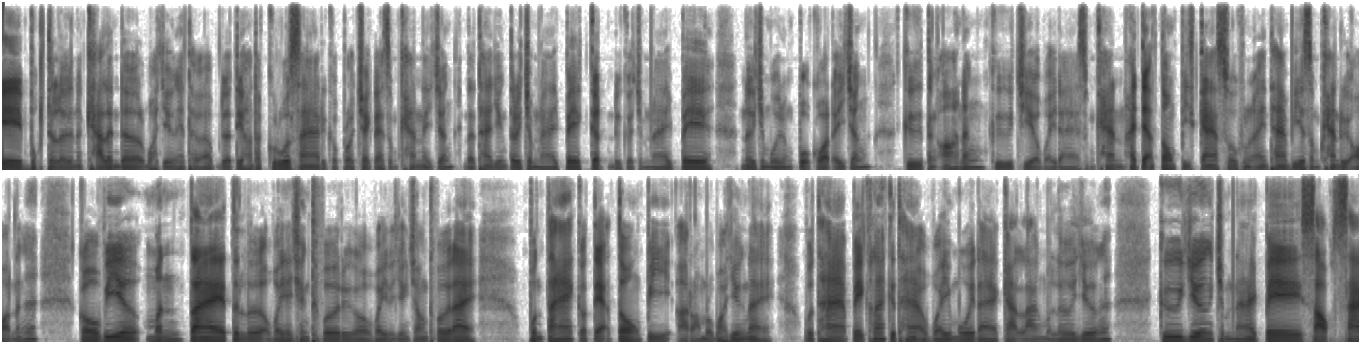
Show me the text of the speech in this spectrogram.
គេ book ទៅលើនៅ calendar របស់យើងទេត្រូវដូចឧទាហរណ៍ថាគ្រួសារឬក៏ project ដែលសំខាន់អីចឹងដែលថាយើងត្រូវចំណាយពេលគិតឬក៏ចំណាយពេលនៅជាមួយនឹងពួកគាត់អីចឹងគឺទាំងអស់ហ្នឹងគឺជាអ្វីដែលសំខាន់ហើយតាក់ទងពីការសួរខ្លួនឯងថាវាសំខាន់ឬអត់ហ្នឹងក៏វាមិនតែទៅលើអ្វីដែលយើងធ្វើឬក៏អ្វីដែលយើងចង់ធ្វើដែរ ប៉ុន្តែក៏តាក់ទងពីអារម្មណ៍របស់យើងដែរព្រោះថាពេលខ្លះគឺថាអ្វីមួយដែលកាត់ឡើងមកលើយើង គឺយើងចំណាយពេលសោកសៅ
